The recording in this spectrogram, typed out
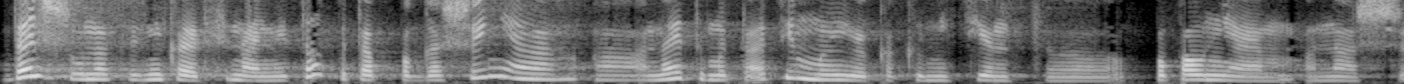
Дальше у нас возникает финальный этап, этап погашения. А, на этом этапе мы, как эмитент, э, пополняем наш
